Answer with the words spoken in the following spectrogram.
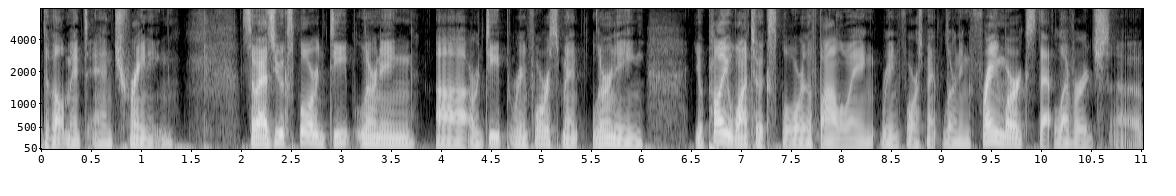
development and training. So as you explore deep learning uh, or deep reinforcement learning, you'll probably want to explore the following reinforcement learning frameworks that leverage uh,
